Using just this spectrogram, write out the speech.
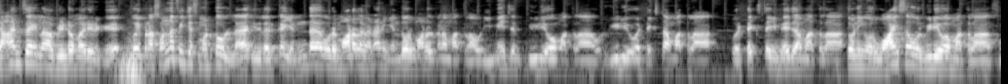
சான்ஸே இல்லை அப்படின்ற மாதிரி இருக்கு. ஸோ இப்போ நான் சொன்ன ஃபீச்சர்ஸ் மட்டும் இல்லை இதில் இருக்க எந்த ஒரு மாடலை வேணா நீங்கள் எந்த ஒரு மாடல் வேணா மாற்றலாம் ஒரு இமேஜை வீடியோவாக மாற்றலாம் ஒரு வீடியோவை டெக்ஸ்ட்டாக மாற்றலாம் ஒரு டெக்ஸ்ட்டை இமேஜாக மாற்றலாம் ஸோ நீங்கள் ஒரு வாய்ஸாக ஒரு வீடியோவாக மாற்றலாம் ஸோ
